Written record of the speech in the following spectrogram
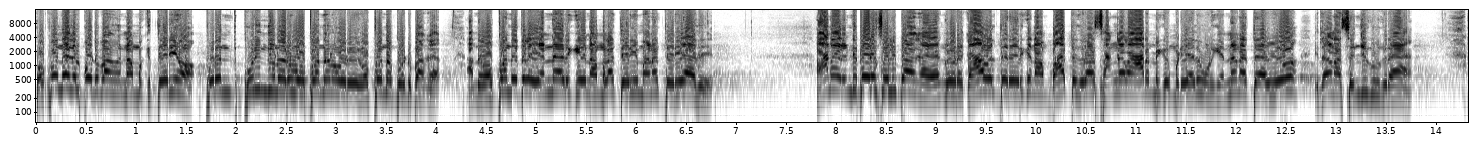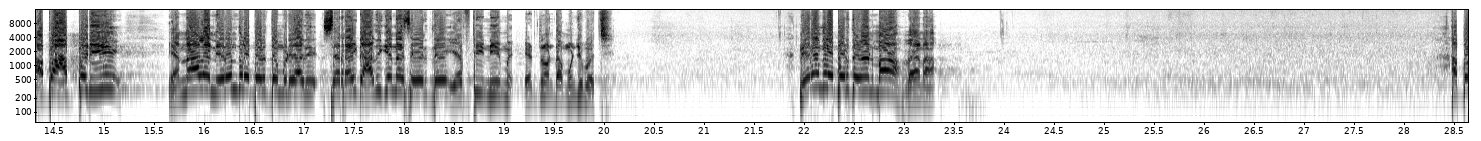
ஒப்பந்தங்கள் போட்டுப்பாங்க நமக்கு தெரியும். புரிந்து- புரிந்துணர்வு ஒப்பந்தம் ஒரு ஒப்பந்தம் போட்டுப்பாங்க. அந்த ஒப்பந்தத்தில் என்ன இருக்கு நம்மளாம் தெரியுமானா தெரியாது. ஆனால் ரெண்டு பேரும் சொல்லிப்பாங்க எங்களோட காவல்துறை இருக்கு நான் பார்த்துக்கிறோம் சங்கலாம் ஆரம்பிக்க முடியாது. உனக்கு என்னென்ன தேவையோ இதான் நான் செஞ்சு கொடுக்குறேன். அப்போ அப்படி என்னால் நிரந்தரப்படுத்த முடியாது. சரி ரைட் அதுக்கு என்ன செய்யறது எஃப்டி நீம் எடுத்துட்டு வந்துட்டா முடிஞ்சு போச்சு. நிரந்தரப்படுத்த வேணுமா வேணாம் அப்ப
